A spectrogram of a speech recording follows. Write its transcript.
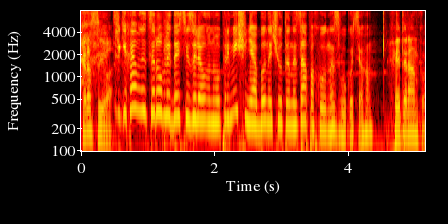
красиво. Тільки хай вони це роблять десь в ізольованому приміщенні, аби не чути ні запаху, ні звуку цього. Хэппи ранку.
